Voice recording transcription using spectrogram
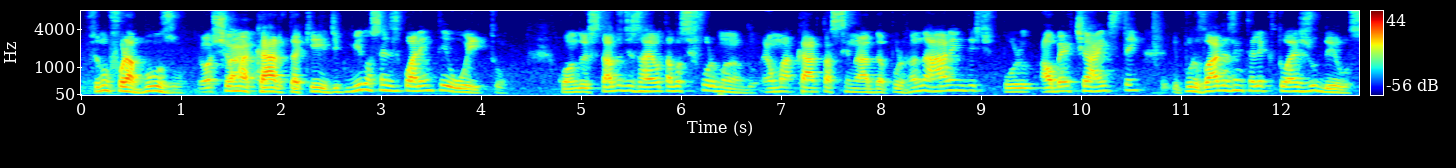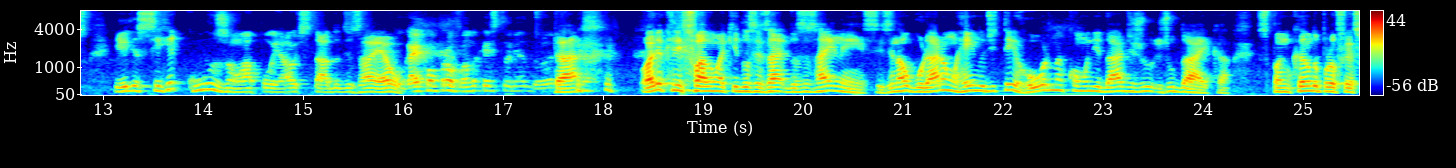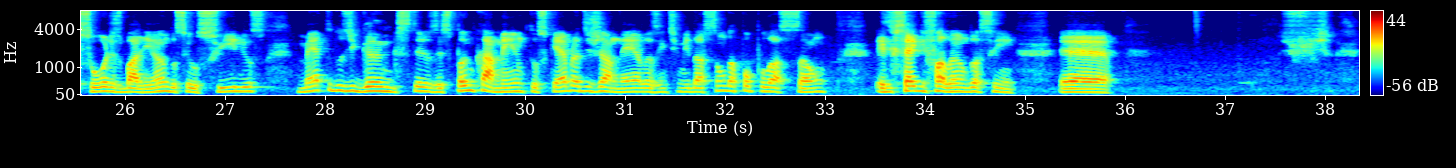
Se não for abuso, eu achei uma carta aqui de 1948 quando o Estado de Israel estava se formando. É uma carta assinada por Hannah Arendt, por Albert Einstein e por vários intelectuais judeus. Eles se recusam a apoiar o Estado de Israel. O Gai comprovando que é historiador. Tá? Olha o que eles falam aqui dos, dos israelenses. Inauguraram um reino de terror na comunidade ju judaica, espancando professores, baleando seus filhos, métodos de gangsters, espancamentos, quebra de janelas, intimidação da população ele segue falando assim. É,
